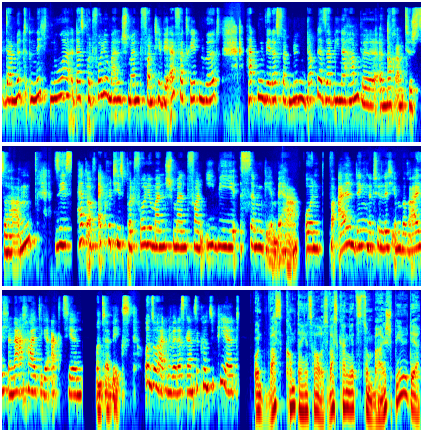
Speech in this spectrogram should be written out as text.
damit nicht nur das Portfolio-Management von TWF vertreten wird, hatten wir das Vergnügen, Dr. Sabine Hampel äh, noch am Tisch zu haben. Sie ist Head of Equities Portfolio Management von EB Sim GmbH und vor allen Dingen natürlich im Bereich nachhaltige Aktien unterwegs. Und so hatten wir das Ganze konzipiert. Und was kommt da jetzt raus? Was kann jetzt zum Beispiel der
